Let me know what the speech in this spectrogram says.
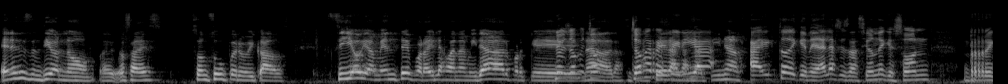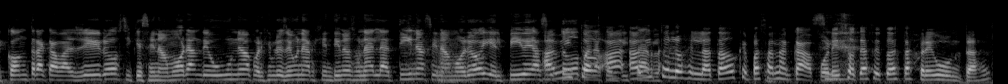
En ese sentido, no. Eh, o sea, es, son súper ubicados. Sí, obviamente, por ahí las van a mirar porque, yo, nada, las yo me refería a esto de que me da la sensación de que son recontra caballeros y que se enamoran de una, por ejemplo, llega una argentina, es una latina, se enamoró y el pibe hace todo para conquistarla. Ha, visto los enlatados que pasan acá, por eso te hace todas estas preguntas.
